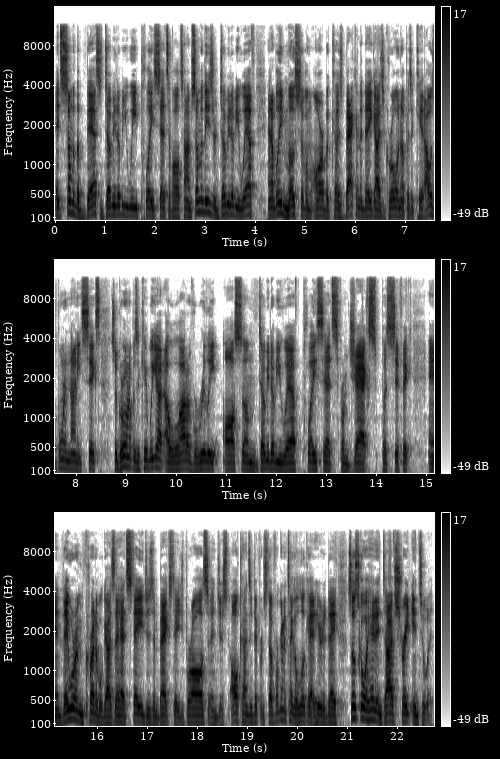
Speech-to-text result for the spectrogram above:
at some of the best WWE play sets of all time. Some of these are WWF, and I believe most of them are because back in the day, guys, growing up as a kid, I was born in 96, so growing up as a kid, we got a lot of really awesome WWF play sets from Jakks Pacific and they were incredible, guys. They had stages and backstage brawls and just all kinds of different stuff. We're going to take a look at here today. So let's go ahead and dive straight into it.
